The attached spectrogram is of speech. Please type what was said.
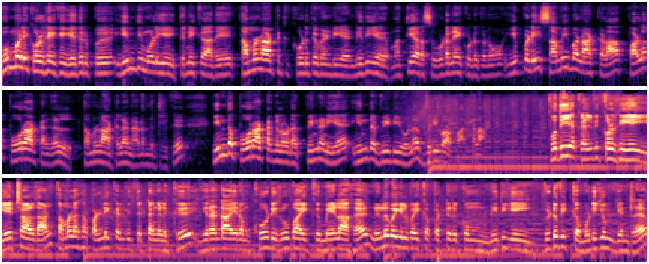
மும்மொழி கொள்கைக்கு எதிர்ப்பு இந்தி மொழியை திணிக்காதே தமிழ்நாட்டுக்கு கொடுக்க வேண்டிய நிதியை மத்திய அரசு உடனே கொடுக்கணும். இப்படி சமீப நாட்களாக பல போராட்டங்கள் தமிழ்நாட்டில் நடந்துட்டுருக்கு. இந்த போராட்டங்களோட பின்னணியை இந்த வீடியோவில் விரிவாக பார்க்கலாம். புதிய கல்விக் கொள்கையை ஏற்றால்தான் தமிழக பள்ளிக் கல்வி திட்டங்களுக்கு இரண்டாயிரம் கோடி ரூபாய்க்கு மேலாக நிலுவையில் வைக்கப்பட்டிருக்கும் நிதியை விடுவிக்க முடியும் என்ற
